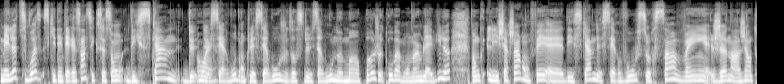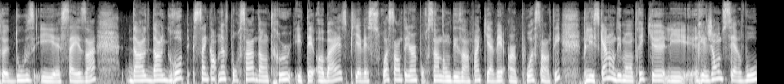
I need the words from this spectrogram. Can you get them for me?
Mais là, tu vois, ce qui est intéressant, c'est que ce sont des scans de, cerveau. Donc, le cerveau, je veux dire, le cerveau ne ment pas, je trouve, à mon humble avis. Là. Donc, les chercheurs ont fait euh, des scans de cerveau sur 120 jeunes âgés entre 12 et 16 ans. Dans, dans le groupe, 59 d'entre eux étaient obèses, puis il y avait 61 donc des enfants qui avaient un poids santé. Puis les scans ont démontré que les régions du cerveau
